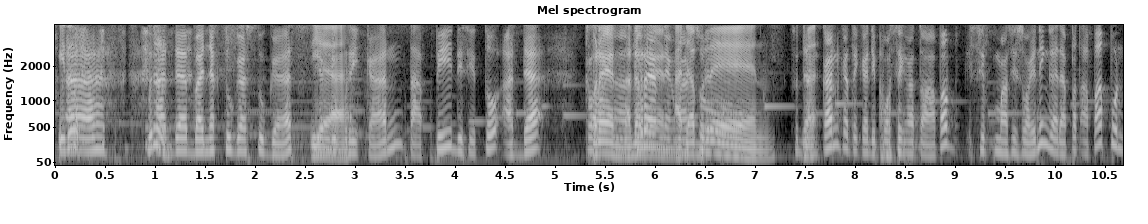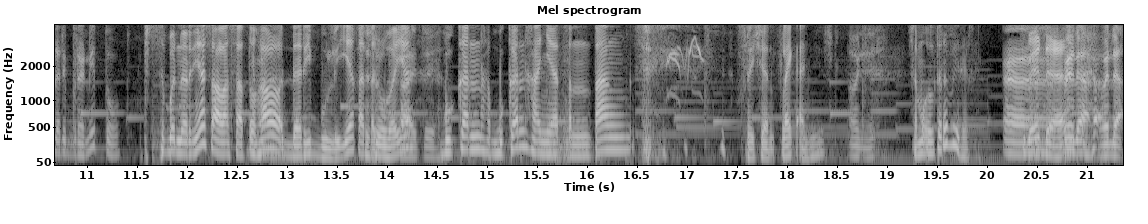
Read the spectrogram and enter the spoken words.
Itu eh, ada banyak tugas-tugas yang Iya. diberikan tapi di situ ada Brand, ada brand. yang ada masuk. brand. Nah, Sedangkan ketika diposting atau apa si mahasiswa ini nggak dapat apa pun dari brand itu. sebenarnya salah satu hal dari bully ya kata gue ya, ya. bukan bukan hanya tentang Frisian flag anjir. Oh iya. Sama ultra beda kan? Eh, Beda. Beda, beda.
